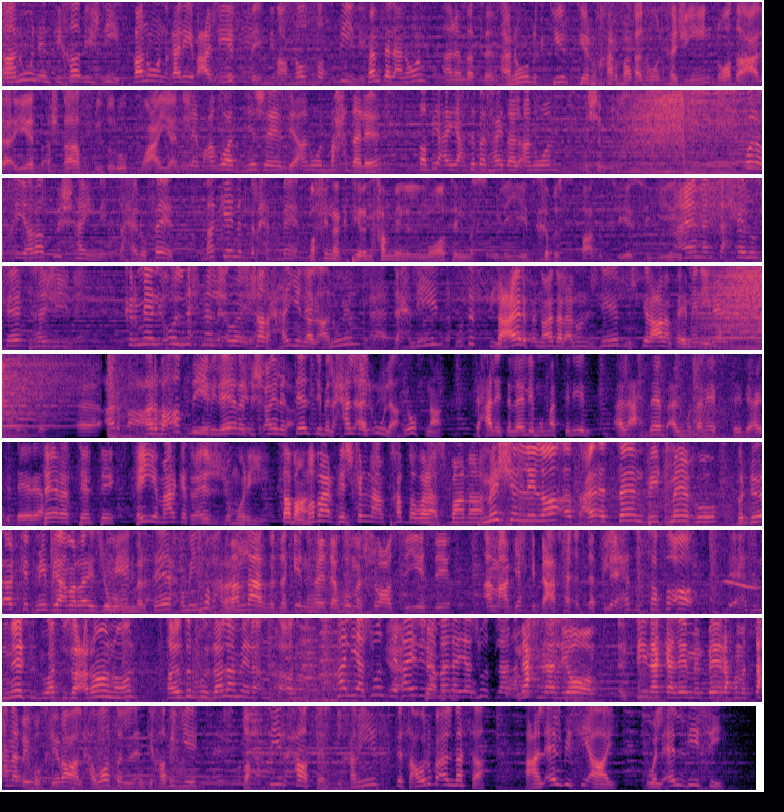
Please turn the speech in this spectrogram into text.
قانون انتخابي جديد. قانون غريب عجيب. نسبة مع صوت تفضيلي. فهمت القانون؟ أنا ما فهمت. قانون كتير كتير مخربط. قانون هجين وضع على قياس أشخاص بظروف معينة. اللي معود يجي بقانون محدلة طبيعي يعتبر هيدا القانون مش منيح. فرض خيارات مش هينة. وتحالفات ما كانت بالحسبان. ما فينا كتير نحمل المواطن مسؤولية خبز بعض السياسيين. عامل تحالفات هجينة. كرمال يقول نحن القوايا شرح هين للقانون تحليل انت وتفسير عارف انه هذا القانون الجديد مش كثير عالم فاهمينه آه، أربع أربع أقضية بدائرة شمال الثالثة بالحلقة الأولى. ضيوفنا بحالة الليلة ممثلين الأحزاب المتنافسة بهيدي الدائرة. الدائرة الثالثة هي معركة رئيس الجمهورية. طبعا. ما بعرف ليش كلنا عم تخبى ورا اصبعنا مش اللي لاقط عقدتين بدماغه بده ياكد مين بيعمل رئيس جمهورية. مين مرتاح ومين ما محرج بنعرف إذا كان هذا هو مشروعه السياسي أم عم يحكي عن حق الدفين لقيت الصفقات لقيت الناس اللي بيودوا زعرانهم تيضربوا زلمة لأنه تقدم هل يجوز لغيرنا ما لا يجوز لنا؟ نحن اليوم نسينا كلام امبارح ومسحنا ببكرة. صراع الحواصل الانتخابية تحصيل حاصل الخميس 9 وربع المساء على ال بي سي اي والال دي سي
